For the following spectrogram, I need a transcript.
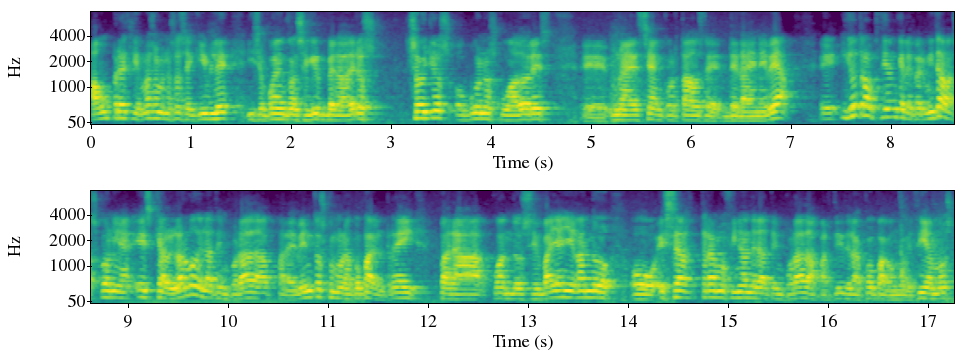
a un precio más o menos asequible y se pueden conseguir verdaderos chollos o buenos jugadores eh, una vez sean cortados de la NBA. Eh, y otra opción que le permite a Vasconia es que a lo largo de la temporada, para eventos como la Copa del Rey, para cuando se vaya llegando o ese tramo final de la temporada a partir de la Copa, como decíamos,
